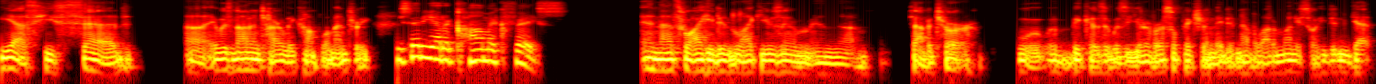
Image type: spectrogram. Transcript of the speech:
Yes, he said uh, it was not entirely complimentary, he said he had a comic face and that's why he didn't like using him in um, Saboteur because it was a Universal picture and they didn't have a lot of money, so he didn't get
